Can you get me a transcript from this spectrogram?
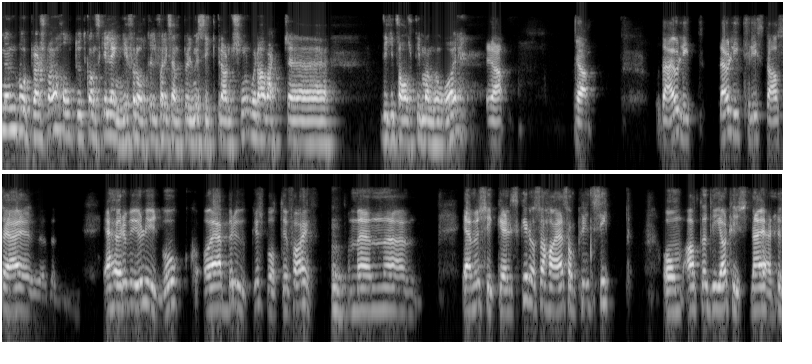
men bokbransjen har jo holdt ut ganske lenge i forhold til f.eks. For musikkbransjen, hvor det har vært eh, digitalt i mange år. Ja. ja. Det er jo litt, det er jo litt trist, da. Altså, jeg, jeg hører mye lydbok, og jeg bruker Spotify. Mm. Men uh, jeg er musikkelsker, og så har jeg et sånt prinsipp om at de artistene jeg gjerne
